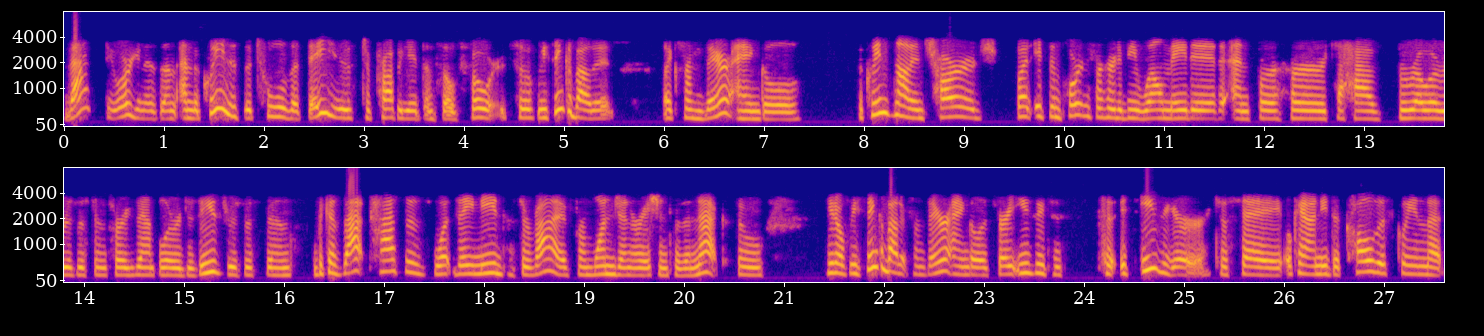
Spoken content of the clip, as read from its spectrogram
that's the organism. And the queen is the tool that they use to propagate themselves forward. So if we think about it, like, from their angle, the queen's not in charge but it's important for her to be well mated and for her to have varroa resistance, for example, or disease resistance, because that passes what they need to survive from one generation to the next. So, you know, if we think about it from their angle, it's very easy to to, it's easier to say, okay, I need to call this queen that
